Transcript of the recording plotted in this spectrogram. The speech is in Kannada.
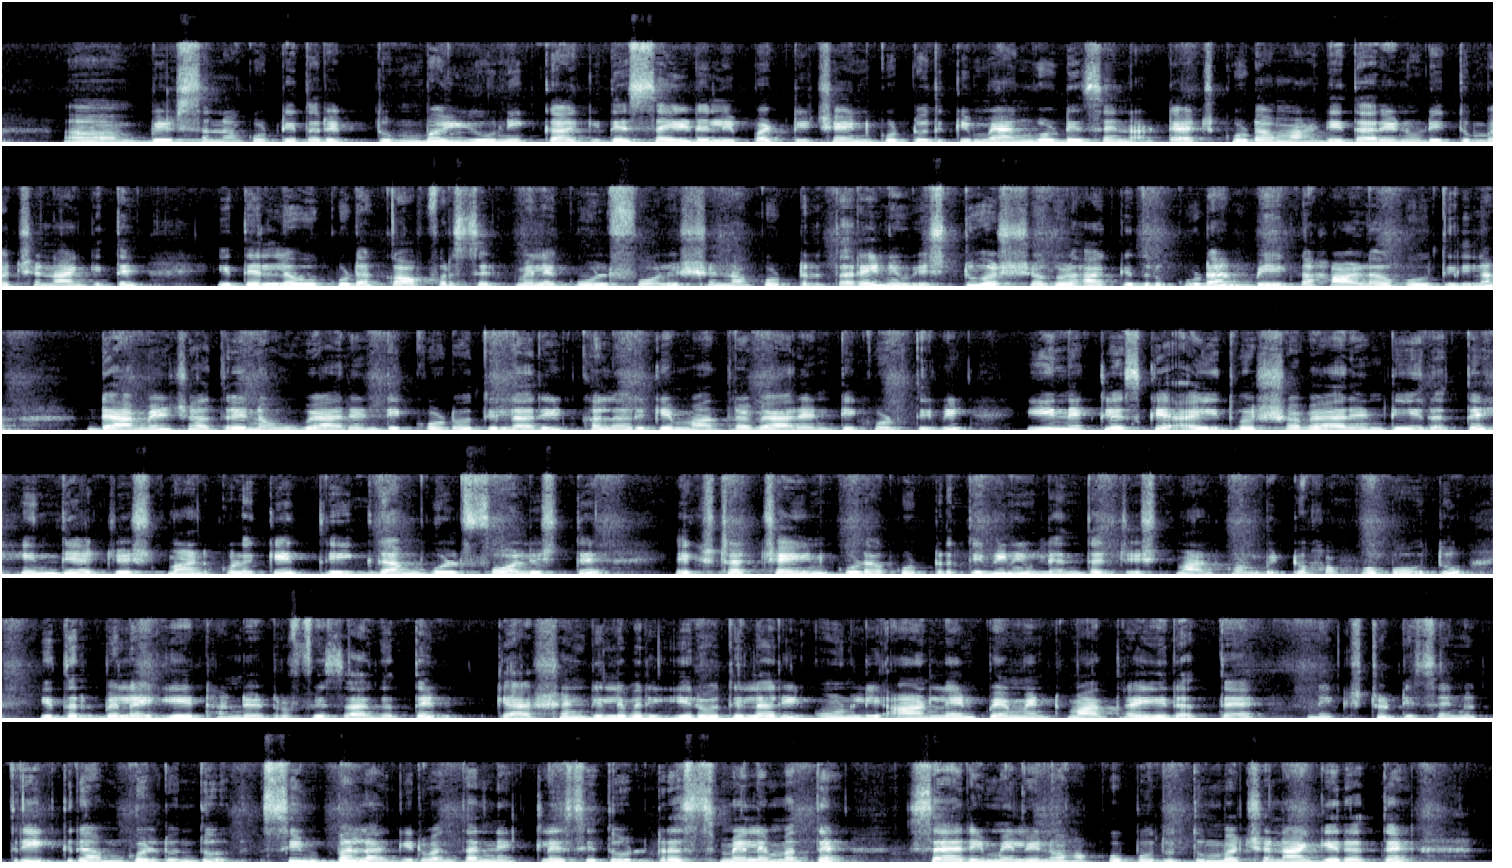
ಬೀಡ್ಸನ್ನು ಕೊಟ್ಟಿದ್ದಾರೆ. ತುಂಬ ಯೂನಿಕ್ ಆಗಿದೆ. ಸೈಡಲ್ಲಿ ಪಟ್ಟಿ ಚೈನ್ ಕೊಟ್ಟು ಅದಕ್ಕೆ ಮ್ಯಾಂಗೋ ಡಿಸೈನ್ ಅಟ್ಯಾಚ್ ಕೂಡ ಮಾಡಿದ್ದಾರೆ ನೋಡಿ, ತುಂಬ ಚೆನ್ನಾಗಿದೆ. ಇದೆಲ್ಲವೂ ಕೂಡ ಕಾಫರ್ ಸೆಟ್ ಮೇಲೆ ಗೋಲ್ಡ್ ಪಾಲಿಷನ್ನು ಕೊಟ್ಟಿರ್ತಾರೆ. ನೀವು ಎಷ್ಟು ವರ್ಷಗಳು ಹಾಕಿದರೂ ಕೂಡ ಬೇಗ ಹಾಳಾಗೋದಿಲ್ಲ. ಡ್ಯಾಮೇಜ್ ಆದರೆ ನಾವು ವ್ಯಾರಂಟಿ ಕೊಡೋದಿಲ್ಲ ರೀ. ಕಲರ್ಗೆ ಮಾತ್ರ ವ್ಯಾರಂಟಿ ಕೊಡ್ತೀವಿ. ಈ ನೆಕ್ಲೆಸ್ಗೆ ಐದು ವರ್ಷ ವ್ಯಾರಂಟಿ ಇರುತ್ತೆ. ಹಿಂದೆ ಅಡ್ಜಸ್ಟ್ ಮಾಡ್ಕೊಳ್ಳೋಕ್ಕೆ ತ್ರೀ ಗ್ರಾಮ್ ಗೋಲ್ಡ್ ಪಾಲಿಶ್ದೆ ಎಕ್ಸ್ಟ್ರಾ ಚೈನ್ ಕೂಡ ಕೊಟ್ಟಿರ್ತೀವಿ. ನೀವು ಲೆಂತ್ ಅಡ್ಜಸ್ಟ್ ಮಾಡ್ಕೊಂಡ್ಬಿಟ್ಟು ಹಾಕ್ಕೋಬೋದು. ಇದ್ರ ಬೆಲೆ ಏಯ್ಟ್ ಹಂಡ್ರೆಡ್ ರುಪೀಸ್ ಆಗುತ್ತೆ. ಕ್ಯಾಶ್ ಆನ್ ಡೆಲಿವರಿ ಇರೋದಿಲ್ಲ ರೀ. ಓನ್ಲಿ ಆನ್ಲೈನ್ ಪೇಮೆಂಟ್ ಮಾತ್ರ ಇರುತ್ತೆ. ನೆಕ್ಸ್ಟ್ ಡಿಸೈನು ತ್ರೀ ಗ್ರಾಮ್ಗಳ್ದೊಂದು ಸಿಂಪಲ್ ಆಗಿರುವಂಥ ನೆಕ್ಲೆಸ್ ಇದು. ಡ್ರೆಸ್ ಮೇಲೆ ಮತ್ತು ಸ್ಯಾರಿ ಮೇಲೇನೂ ಹಾಕ್ಕೋಬೋದು. ತುಂಬ ಚೆನ್ನಾಗಿರುತ್ತೆ.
